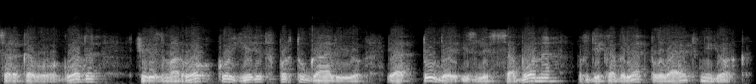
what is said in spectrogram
сорокового года, через Марокко едет в Португалию и оттуда из Лиссабона в декабре отплывает в Нью-Йорк.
